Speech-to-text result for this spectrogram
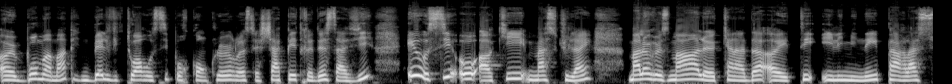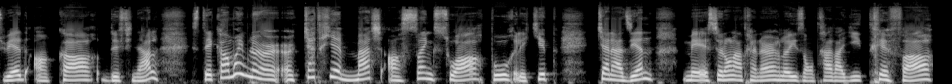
Un beau moment, puis une belle victoire aussi pour conclure là, ce chapitre de sa vie. Et aussi au hockey masculin. Malheureusement, le Canada a été éliminé par la Suède en quart de finale. C'était quand même un, un quatrième match en cinq soirs pour l'équipe canadienne, mais selon l'entraîneur, là, ils ont travaillé très fort.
